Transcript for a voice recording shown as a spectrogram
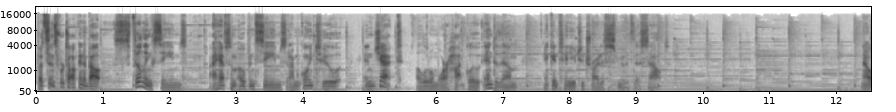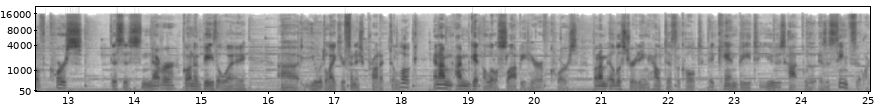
But since we're talking about filling seams, I have some open seams that I'm going to inject a little more hot glue into them and continue to try to smooth this out. Now of course this is never going to be the way uh, you would like your finished product to look and I'm, I'm getting a little sloppy here of course but I'm illustrating how difficult it can be to use hot glue as a seam filler.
